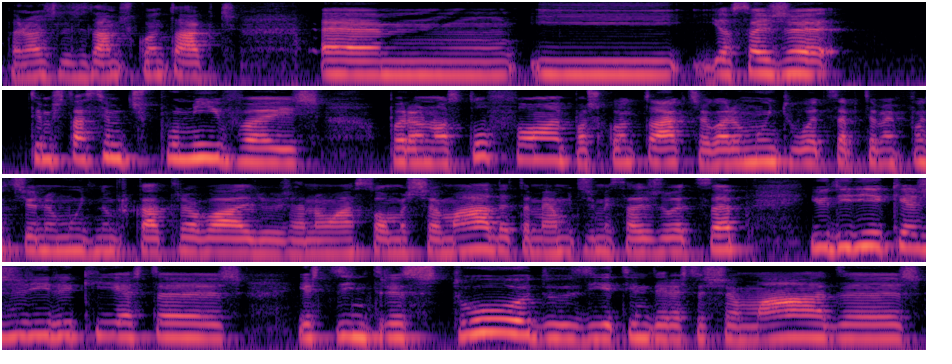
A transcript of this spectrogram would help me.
para nós lhes darmos contactos um, e, e, ou seja temos de estar sempre disponíveis para o nosso telefone, para os contactos. Agora, muito o WhatsApp também funciona muito no mercado de trabalho, já não há só uma chamada, também há muitas mensagens do WhatsApp. E eu diria que é gerir aqui estas, estes interesses todos e atender estas chamadas.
